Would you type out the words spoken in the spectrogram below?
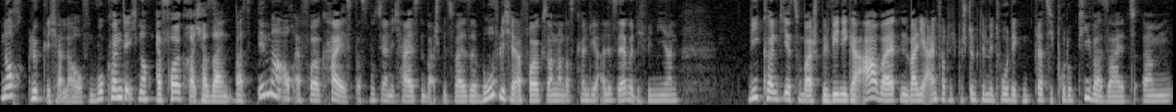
noch glücklicher laufen? Wo könnte ich noch erfolgreicher sein? Was immer auch Erfolg heißt. Das muss ja nicht heißen, beispielsweise beruflicher Erfolg, sondern das könnt ihr alles selber definieren wie könnt ihr zum Beispiel weniger arbeiten, weil ihr einfach durch bestimmte Methodiken plötzlich produktiver seid. Ähm,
